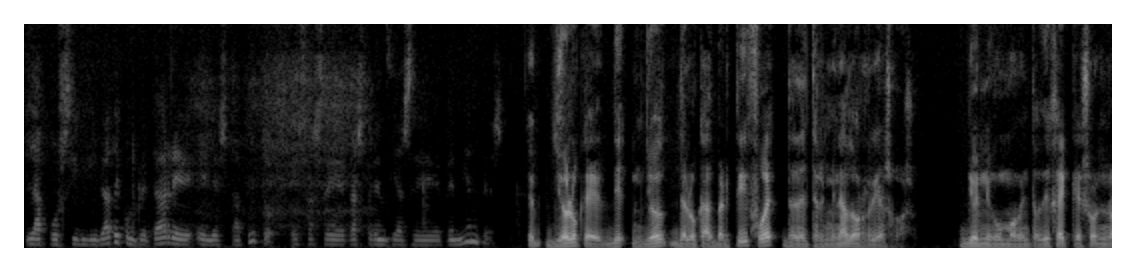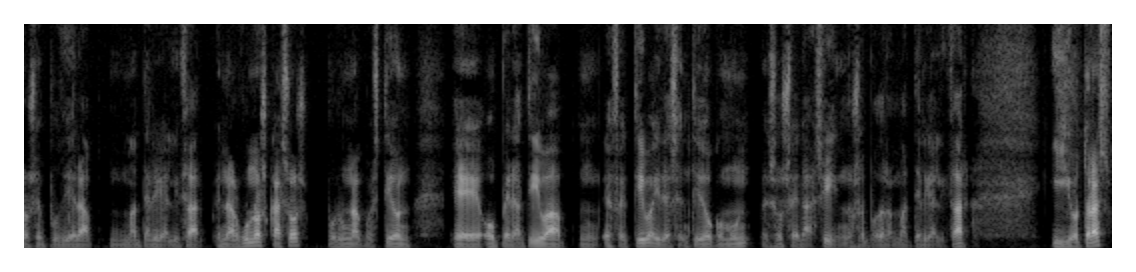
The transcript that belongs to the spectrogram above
la posibilidad de completar eh, el estatuto, esas eh, transferencias eh, pendientes. Yo, lo que, yo de lo que advertí fue de determinados riesgos. Yo en ningún momento dije que eso no se pudiera materializar. En algunos casos, por una cuestión operativa mm, efectiva y de sentido común, eso será así, no se podrá materializar y otras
